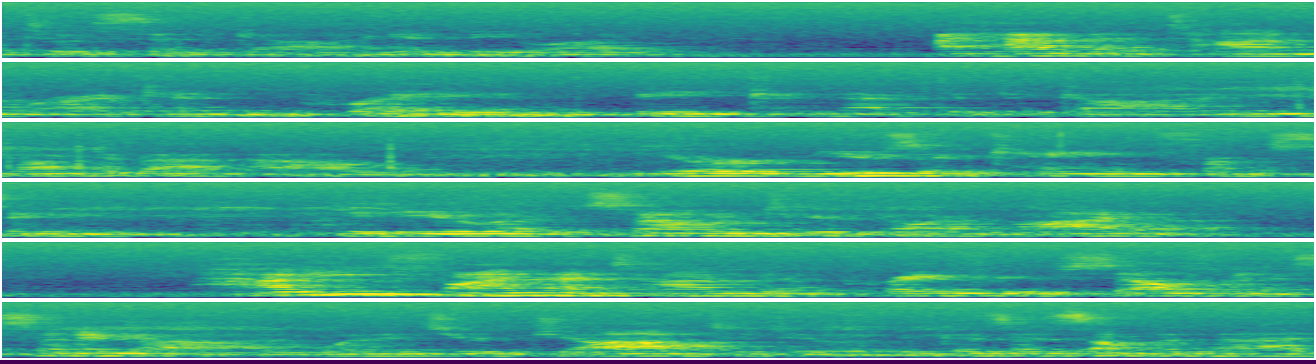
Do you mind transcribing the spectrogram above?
into a synagogue and be like, I have that time where I can pray and be connected to God. And you talked about how your music came from singing Yehi ratzon to your daughter Maya. How do you find that time to pray for yourself in a synagogue when it's your job to do it? Because that's something that,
